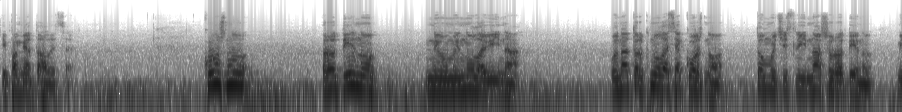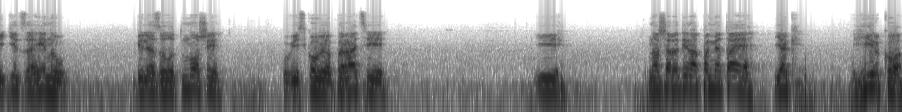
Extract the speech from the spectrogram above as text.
і пам'ятали це. Кожну родину не уминула війна. Вона торкнулася кожного, в тому числі й нашу родину. Мій дід загинув біля Золотоноші у військовій операції. І наша родина пам'ятає, як гірко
